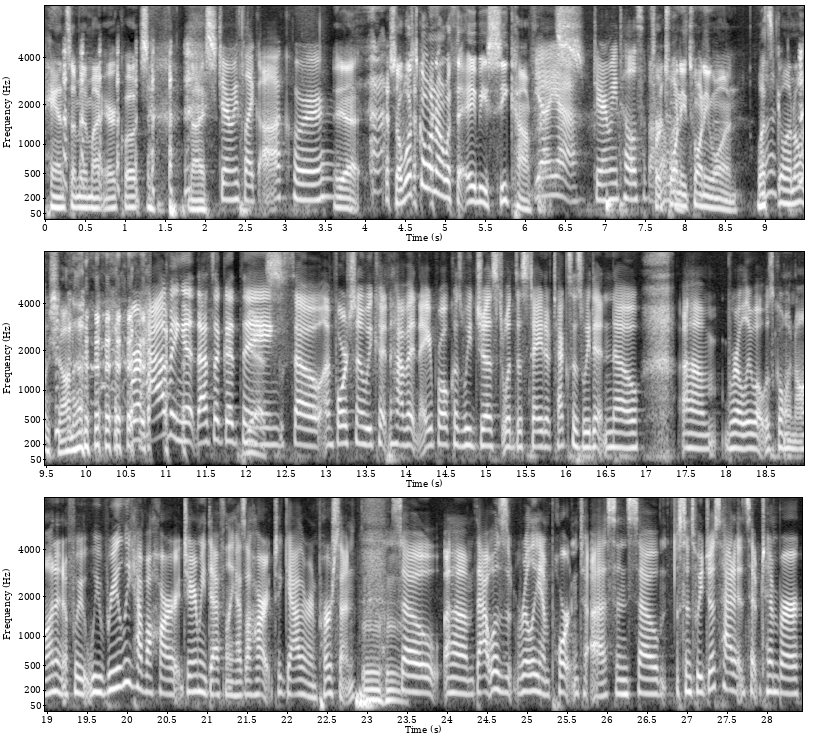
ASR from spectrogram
Handsome in my air quotes. Nice. Jeremy's like awkward. Yeah. So what's going on with the ABC conference? Yeah, yeah. Jeremy, tell us about it. For 2021. What's going on, Shauna? we're having it. That's a good thing. Yes. So unfortunately, we couldn't have it in April because we just with the state of Texas, we didn't know um, really what was going on. And if we we really have a heart, Jeremy definitely has a heart to gather in person. So um, that was really important to us. And so since we just had it in September,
